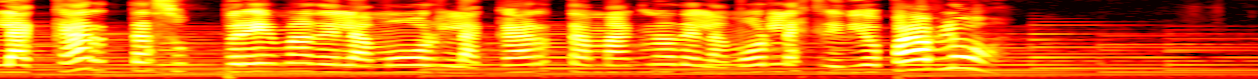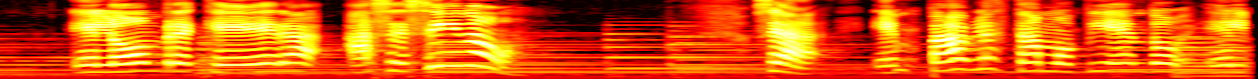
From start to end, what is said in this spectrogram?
La carta suprema del amor, la carta magna del amor la escribió Pablo, el hombre que era asesino. O sea, en Pablo estamos viendo el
